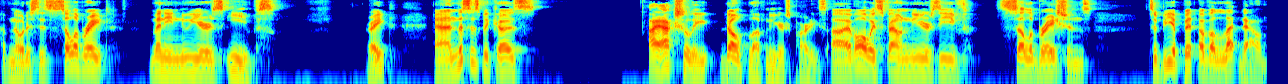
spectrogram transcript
have noticed, is celebrate many New Year's Eves. Right? And this is because I actually don't love New Year's parties. I've always found New Year's Eve celebrations to be a bit of a letdown.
